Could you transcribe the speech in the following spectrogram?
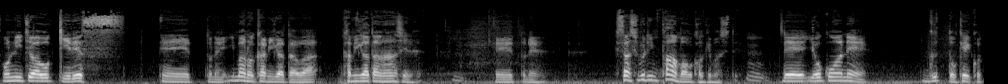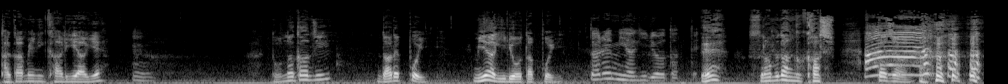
こんにちは、オッキーです。えーっとね、今の髪型は、髪型の話ね。えーっとね、久しぶりにパーマをかけまして。うん。で、横はね、ぐっと結構高めに刈り上げうん。どんな感じ？誰っぽい？宮城亮太っぽい？誰宮城亮太って？え？スラムダンク歌詞ったじゃん。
